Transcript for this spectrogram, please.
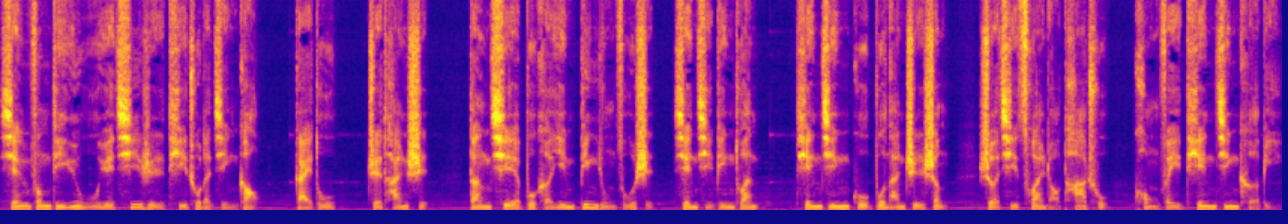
咸丰帝于五月七日提出了警告：改都指谭氏等切不可因兵勇足势，掀起兵端。天津故不难制胜，设其窜扰他处，恐非天津可比。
